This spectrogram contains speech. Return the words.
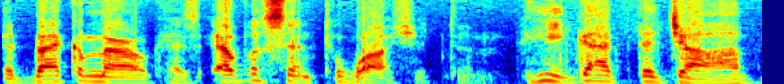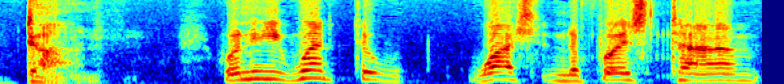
that black America has ever sent to Washington. He got the job done. When he went to Washington the first time,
